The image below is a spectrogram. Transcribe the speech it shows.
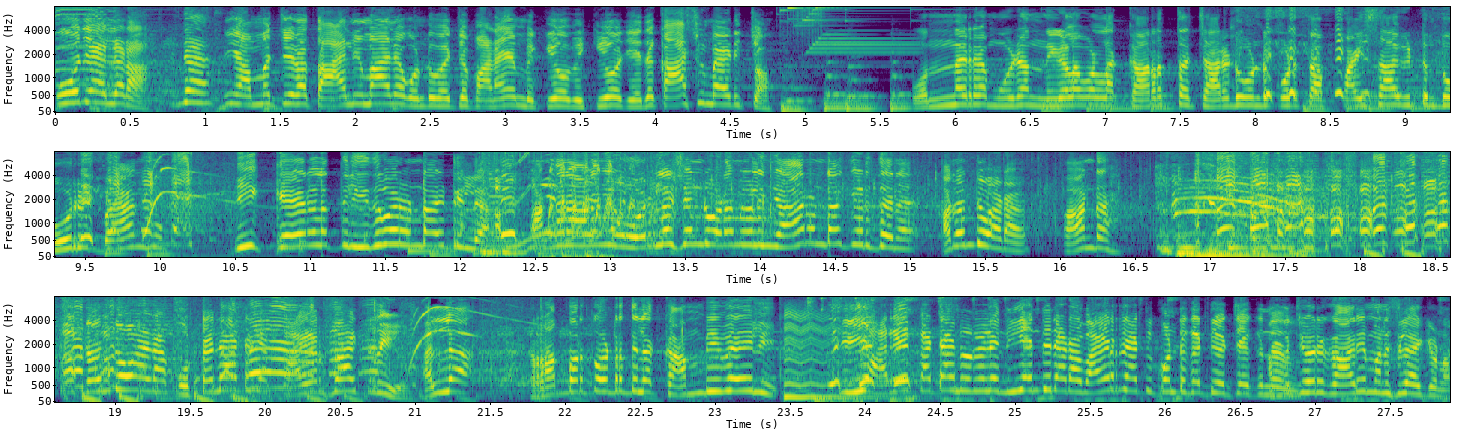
പൂജയല്ലടാ. അല്ലടാ നീ അമ്മച്ചിയുടെ താലിമാല കൊണ്ടുവച്ച് പണയം വെക്കുകയോ വിൽക്കുകയോ ചെയ്ത് കാശ് മേടിച്ചോ. ഒന്നര മുഴം നീളമുള്ള കറുത്ത ചരട് കൊണ്ട് കൊടുത്ത പൈസ കിട്ടുന്ന ഒരു ബാങ്കും ഈ കേരളത്തിൽ ഇതുവരെ ഉണ്ടായിട്ടില്ല. അങ്ങനെയാണെങ്കിൽ ഒരു ലക്ഷം രൂപ മേളിൽ ഞാൻ ഉണ്ടാക്കിയെടുത്തേനെ. അതെന്തുവാടാ? ആണ്ട. കുട്ടനാട്ടിലെ ഫാക്ടറി അല്ല റബ്ബർ തോട്ടത്തിലെ കമ്പി വേലി. ഈ അരയെ കെട്ടാനുള്ള നീ എന്തിനാടാ വയറിനകത്ത് കൊണ്ട് കെട്ടി വെച്ചേക്കുന്നത്? ഒരു കാര്യം മനസ്സിലാക്കണം.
